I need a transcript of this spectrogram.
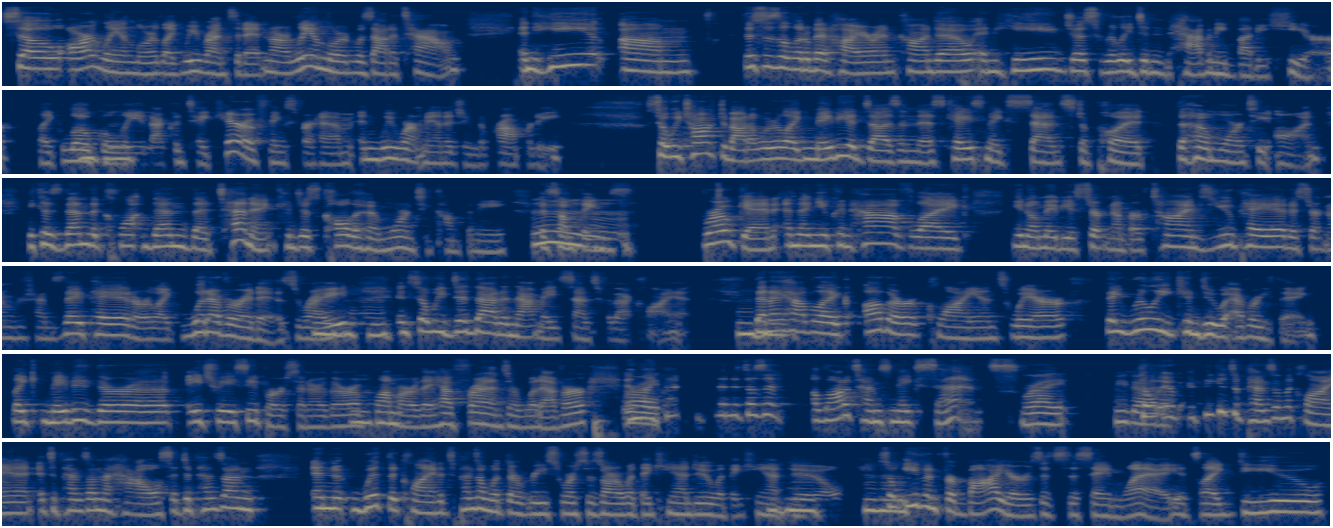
So our landlord, like we rented it, and our landlord was out of town. And he, um, this is a little bit higher end condo, and he just really didn't have anybody here, like locally, that could take care of things for him. And we weren't managing the property. So we talked about it. We were like, maybe it does in this case make sense to put the home warranty on because then the cl- then the tenant can just call the home warranty company if something's broken and then you can have like you know maybe a certain number of times you pay it a certain number of times they pay it or like whatever it is right? Mhm, and so we did that and that made sense for that client then I mhm. have like other clients where they really can do everything. Like maybe they're a HVAC person or they're a Mhm. plumber, they have friends or whatever. And like that, then it doesn't a lot of times make sense. right. You got So it. I think it depends on the client, it depends on the house, it depends on and with the client, it depends on what their resources are, what they can do, what they can't Mhm. do. So Mhm. even for buyers, it's the same way. It's like, do you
